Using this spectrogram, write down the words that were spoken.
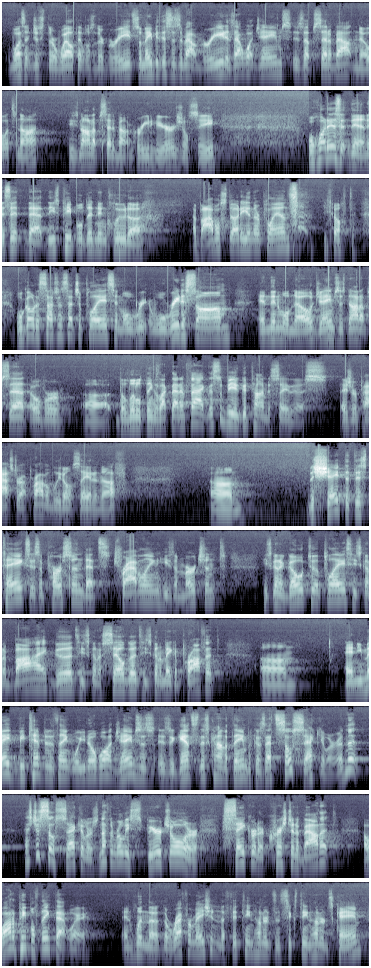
It wasn't just their wealth, it was their greed. So maybe this is about greed. Is that what James is upset about? No, it's not. He's not upset about greed here, as you'll see. Well, what is it then? Is it that these people didn't include a, a Bible study in their plans. you know, we'll go to such and such a place and we'll, re- we'll read a psalm and then we'll know. James is not upset over uh, the little things like that. In fact, this would be a good time to say this. As your pastor, I probably don't say it enough. Um, the shape that this takes is a person that's traveling, he's a merchant. He's going to go to a place, he's going to buy goods, he's going to sell goods, he's going to make a profit. Um, and you may be tempted to think, well, you know what? James is, is against this kind of thing because that's so secular, isn't it? That's just so secular. There's nothing really spiritual or sacred or Christian about it. A lot of people think that way. And when the, the Reformation in the 1500s and 1600s came,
